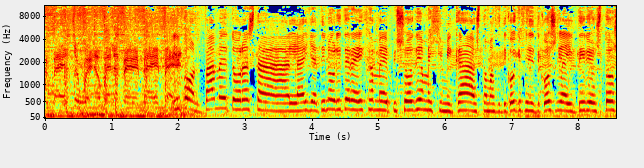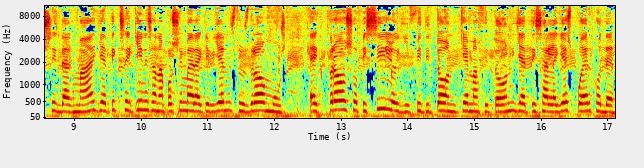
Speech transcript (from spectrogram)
The bird's a winner. Well, Λοιπόν, πάμε τώρα στα άλλα, γιατί νωρίτερα είχαμε επεισόδια με χημικά στο μαθητικό και φοιτητικό συλλαλητήριο στο Σύνταγμα, γιατί ξεκίνησαν από σήμερα και βγαίνουν στους δρόμους εκπρόσωποι σύλλογοι φοιτητών και μαθητών για τις αλλαγές που έρχονται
